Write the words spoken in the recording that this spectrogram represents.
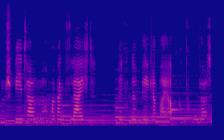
und später nochmal ganz leicht mit einem Make-up-Ei abgepudert.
